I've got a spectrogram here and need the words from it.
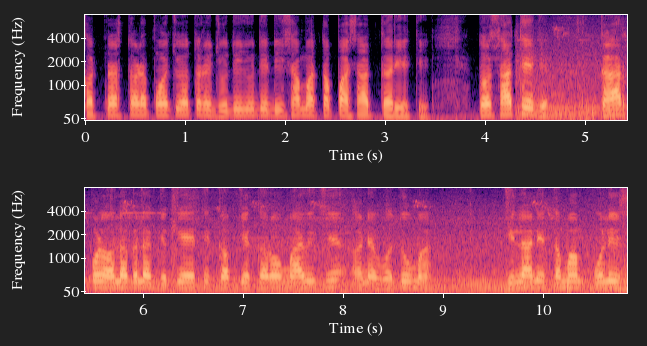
ઘટના સ્થળે પહોંચ્યો હતો અને જુદી જુદી દિશામાં તપાસ હાથ ધરી હતી. તો સાથે જ કાર પણ અલગ અલગ જગ્યાએથી કબજે કરવામાં આવી છે અને વધુમાં જિલ્લાની તમામ પોલીસ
